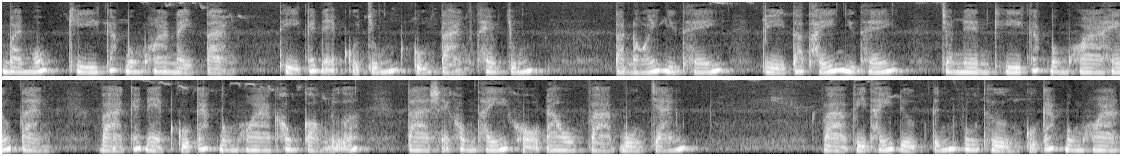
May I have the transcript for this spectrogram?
Mai mốt khi các bông hoa này tàn, thì cái đẹp của chúng cũng tàn theo chúng ta nói như thế vì ta thấy như thế. Cho nên khi các bông hoa héo tàn và cái đẹp của các bông hoa không còn nữa, ta sẽ không thấy khổ đau và buồn chán. Và vì thấy được tính vô thường của các bông hoa,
